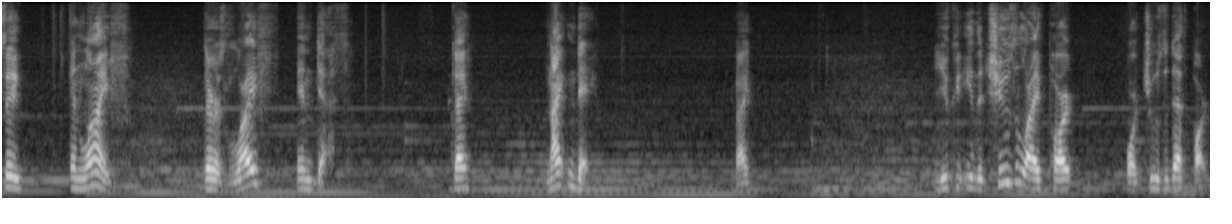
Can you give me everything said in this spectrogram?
See, in life, there's life and death. Okay? Night and day. Right? You can either choose the life part or choose the death part.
